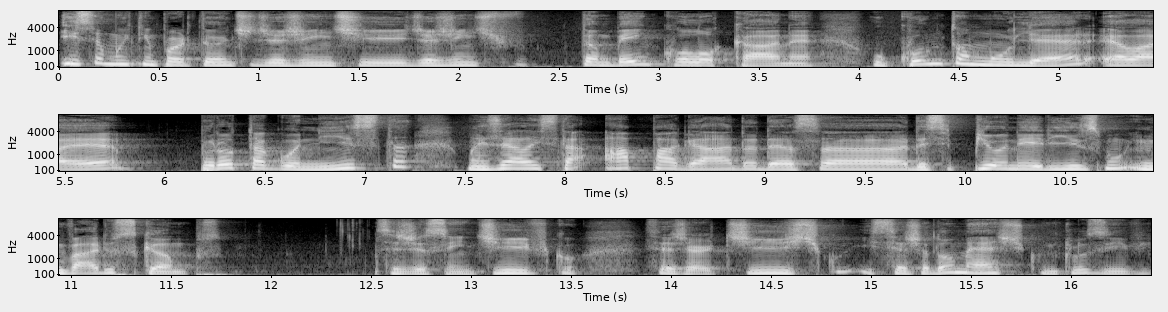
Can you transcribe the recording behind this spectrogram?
isso é muito importante de a gente, de a gente também colocar, né? O quanto a mulher ela é protagonista, mas ela está apagada dessa, desse pioneirismo em vários campos, seja científico, seja artístico e seja doméstico, inclusive.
